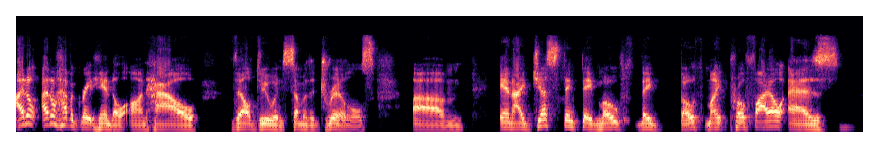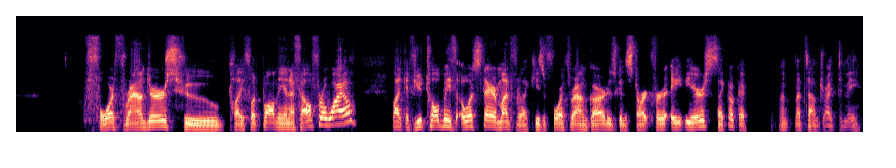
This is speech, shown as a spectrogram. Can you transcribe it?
I don't I don't have a great handle on how they'll do in some of the drills. Um, and I just think they both they both might profile as fourth rounders who play football in the NFL for a while. Like if you told me, oh, what's Thayer Munford? Like he's a fourth round guard who's going to start for eight years. It's like, okay, that sounds right to me.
